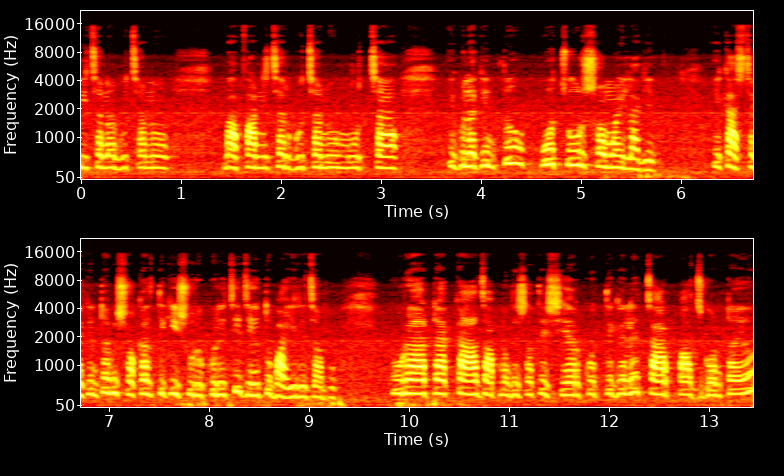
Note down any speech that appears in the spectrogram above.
বিছানা গুছানো বা ফার্নিচার গুছানো মোচা এগুলা কিন্তু প্রচুর সময় লাগে। এই কাজটা কিন্তু আমি সকাল থেকেই শুরু করেছি, যেহেতু বাইরে যাব। পুরাটা কাজ আপনাদের সাথে শেয়ার করতে গেলে চার পাঁচ ঘন্টায়ও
